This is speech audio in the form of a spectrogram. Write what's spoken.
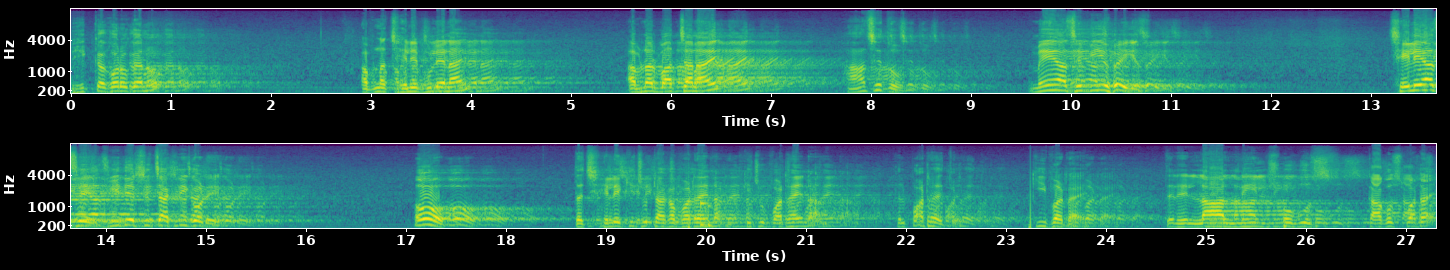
ভিক্ষা করো কেন? আপনার ছেলে ভুলে নাই? আপনার বাচ্চা নাই? আছে তো। মেয়ে আছে, বিয়ে হয়ে গেছে। ছেলে আছে, বিদেশে চাকরি করে। ও, তা ছেলে কিছু টাকা পাঠায় না? কিছু পাঠায় না? তাহলে পাঠায় তো। কি পাঠায়? লাল, নীল, সবুজ কাগজ পাঠায়।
